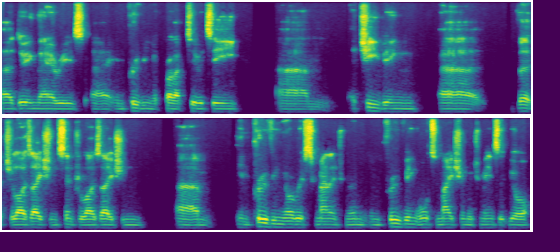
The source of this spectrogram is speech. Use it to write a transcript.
uh, doing there is uh, improving your productivity, um, achieving uh, virtualization, centralization, um, improving your risk management, improving automation, which means that you're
